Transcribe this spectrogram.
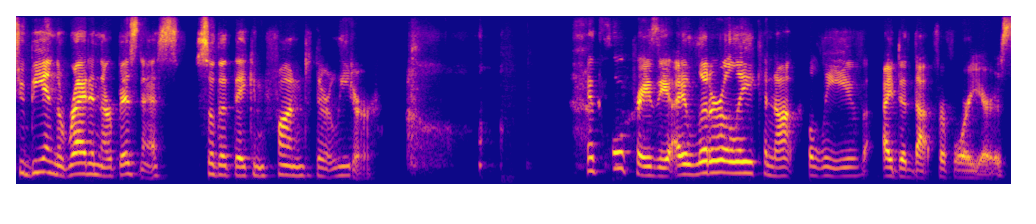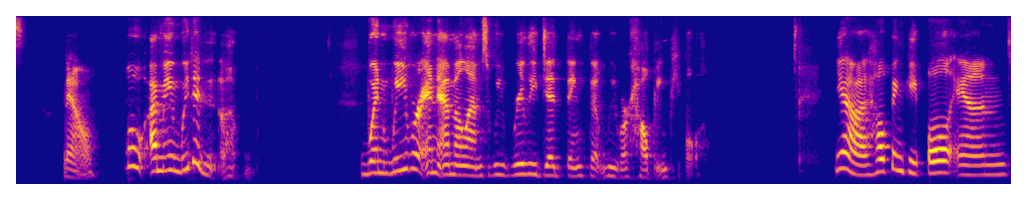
to be in the red in their business so that they can fund their leader. it's so crazy. I literally cannot believe I did that for four years now. Well, I mean, we didn't. Uh, when we were in MLMs, we really did think that we were helping people. Yeah, helping people and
